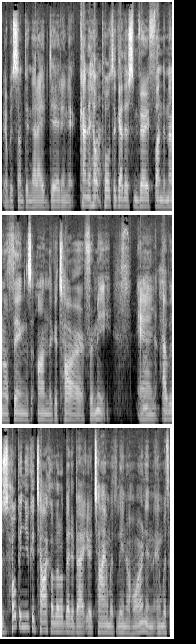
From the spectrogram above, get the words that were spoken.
it was something that I did, and it kind of helped huh. pull together some very fundamental things on the guitar for me. And mm. I was hoping you could talk a little bit about your time with Lena Horne and, and with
